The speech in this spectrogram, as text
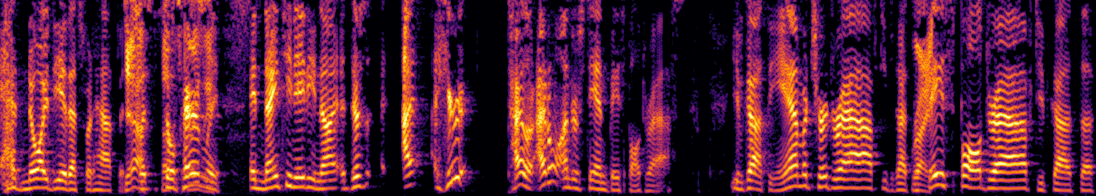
I had no idea that's what happened. Yeah, but so apparently crazy. in 1989, there's I here Tyler, I don't understand baseball drafts. You've got the amateur draft, you've got the right. baseball draft, you've got the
